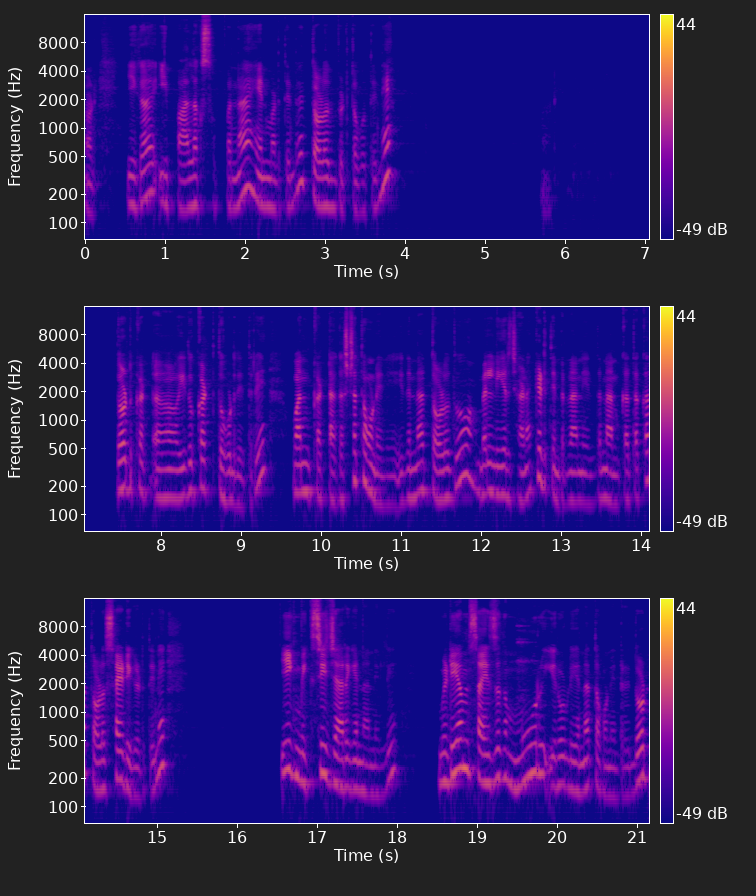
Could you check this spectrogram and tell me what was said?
ನೋಡಿ, ಈಗ ಈ ಪಾಲಕ್ ಸೊಪ್ಪನ್ನು ಏನು ಮಾಡ್ತೀನಿ ರೀ ತೊಳೆದ್ಬಿಟ್ಟು ತೊಗೋತೀನಿ. ದೊಡ್ಡ ಕಟ್ ಇದು ಕಟ್ ತೊಗೊಳ್ದೈತ್ರಿ ಒಂದು ಕಟ್ ಆಗಷ್ಟ ತೊಗೊಂಡೀನಿ. ಇದನ್ನು ತೊಳೆದು ಆಮೇಲೆ ನೀರು ಜಾಣಕ್ಕೆ ಇಡ್ತೀನಿ ರೀ. ನಾನು ಇದನ್ನು ಅನ್ಕತಕ್ಕ ತೊಳೆದು ಸೈಡಿಗೆ ಇಡ್ತೀನಿ. ಈಗ ಮಿಕ್ಸಿ ಜಾರಿಗೆ ನಾನಿಲ್ಲಿ ಮೀಡಿಯಮ್ ಸೈಜದ ಮೂರು ಈರುಳ್ಳಿಯನ್ನು ತೊಗೊಂಡಿನಿ ರೀ ದೊಡ್ಡ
